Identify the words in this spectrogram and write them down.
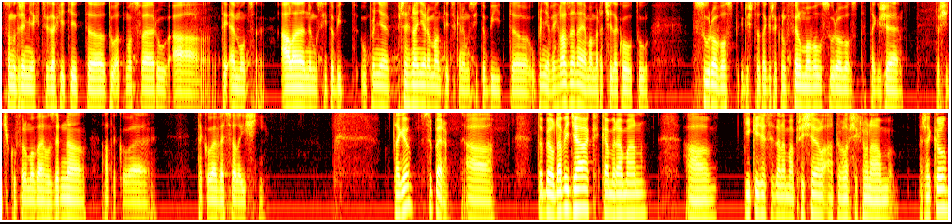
samozřejmě chci zachytit uh, tu atmosféru a ty emoce, ale nemusí to být úplně přehnaně romantické, nemusí to být uh, úplně vyhlazené, já mám radši takovou tu surovost, když to tak řeknu, filmovou surovost, takže trošičku filmového zrna a takové, takové veselější. Tak jo, super. A to byl David Žák, kameraman. A díky, že jsi za náma přišel a tohle všechno nám řekl.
